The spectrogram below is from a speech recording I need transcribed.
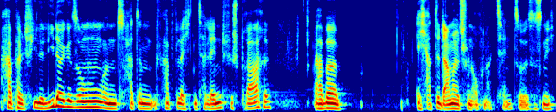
habe halt viele Lieder gesungen und habe vielleicht ein Talent für Sprache. Aber ich hatte damals schon auch einen Akzent, so ist es nicht.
